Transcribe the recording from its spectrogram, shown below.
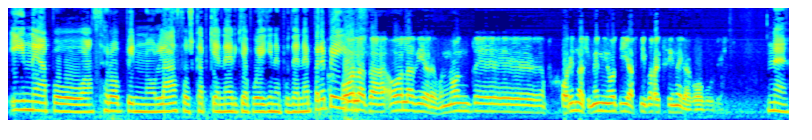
Είναι από ανθρώπινο λάθος κάποια ενέργεια που έγινε που δεν έπρεπε ή όλα, τα, όλα διερευνώνται χωρίς να σημαίνει ότι αυτή η πράξη είναι κακόβουλη. Ναι.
